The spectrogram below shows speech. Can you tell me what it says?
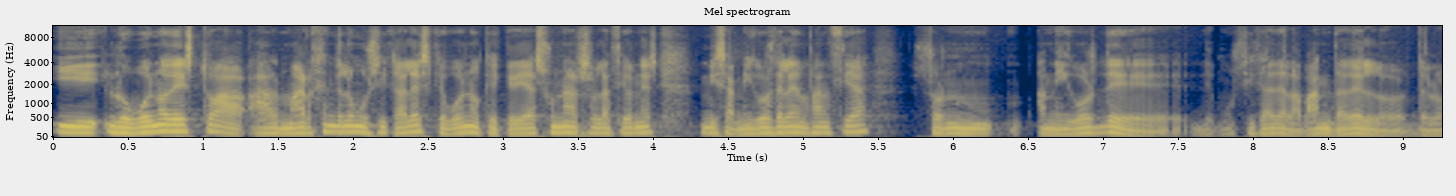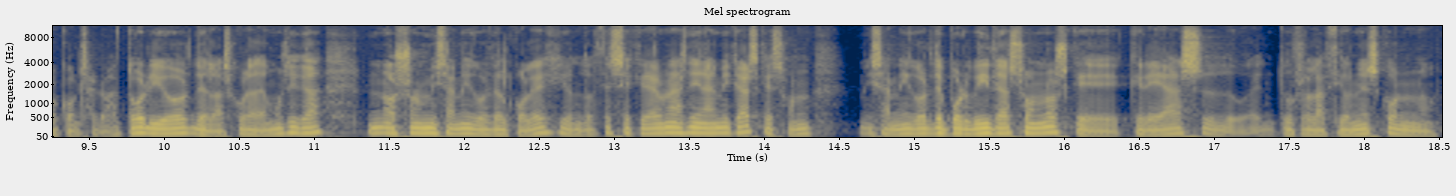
y lo bueno de esto, al margen de lo musical, es que, bueno, que creas unas relaciones. Mis amigos de la infancia son amigos de, música, de la banda, de los, de los, conservatorios, de la escuela de música. No son mis amigos del colegio. Entonces se crean unas dinámicas que son mis amigos de por vida, son los que creas en tus relaciones con,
